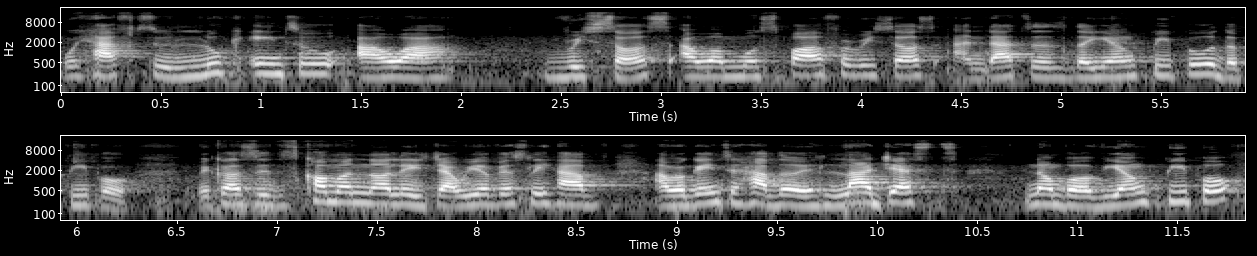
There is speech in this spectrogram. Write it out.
we have to look into our resource, our most powerful resource, and that is the young people, the people. Because it's common knowledge that we obviously have, and we're going to have the largest number of young people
